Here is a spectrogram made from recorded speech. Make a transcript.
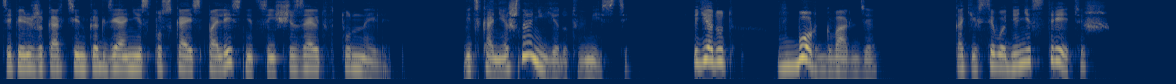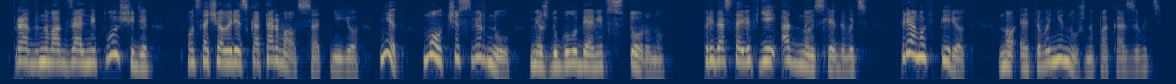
Теперь уже картинка, где они, спускаясь по лестнице, исчезают в туннеле. Ведь, конечно, они едут вместе. Едут в Боргварде, каких сегодня не встретишь. Правда, на вокзальной площади он сначала резко оторвался от нее. Нет, молча свернул между голубями в сторону, предоставив ей одной следовать прямо вперед, но этого не нужно показывать.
